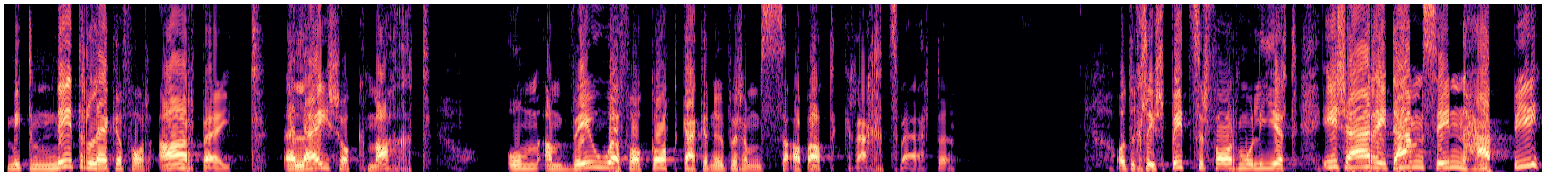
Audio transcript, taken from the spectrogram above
mit dem Niederlegen vor Arbeit allein schon gemacht, um am Willen von Gott gegenüber dem Sabbat gerecht zu werden? Oder ein bisschen spitzer formuliert, ist er in dem Sinn happy,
